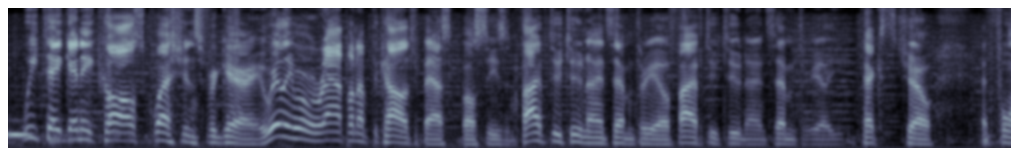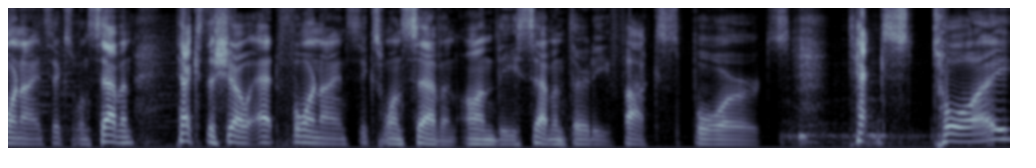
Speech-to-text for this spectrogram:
we take any calls, questions for Gary. Really, we're wrapping up the college basketball season. 522-9730, 522-9730. You can text the show at 49617. Text the show at 49617 on the 730 Fox Sports text toy.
